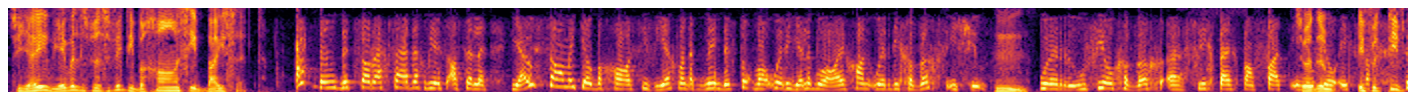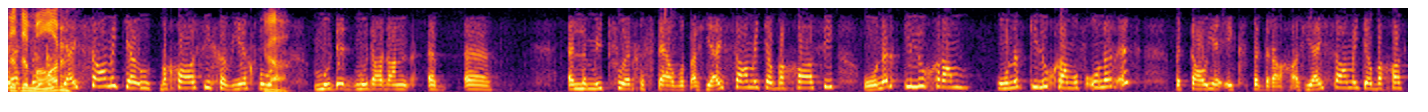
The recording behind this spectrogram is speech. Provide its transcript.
So jy jy wil spesifiek die bagasie bysit dink dit sou regverdig wees as hulle jou saam met jou bagasie weeg want ek meen dis tog waaroor die hele boei gaan oor die gewigsissue. Hmm. Oor hoeveel gewig 'n uh, vliegtyg kan vat en so hoeveel ekstra. Effektief so dit maar jy saam met jou bagasie geweeg word, ja. moet dit moet daar dan 'n 'n 'n limiet voorgestel word. As jy saam met jou bagasie 100 kg 100 kg of onder is, betaal jy X bedrag. As jy saam met jou bagasie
